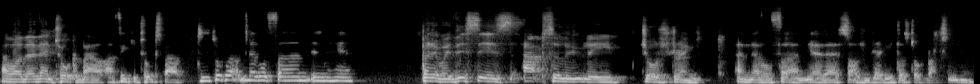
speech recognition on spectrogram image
Oh, well, they then talk about. I think he talks about. Did he talk about Neville Fearn in here? But anyway, this is absolutely George Dring and Neville Fearn. Yeah, there's Sergeant Dring. He does talk about something.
